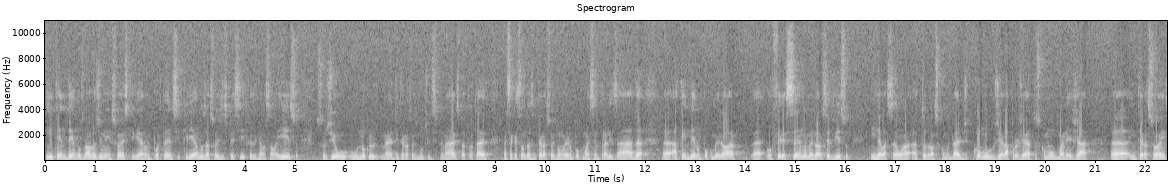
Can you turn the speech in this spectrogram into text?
entendemos novas dimensões que eram importantes e criamos ações específicas em relação a isso. Surgiu o núcleo né, de interações multidisciplinares para tratar essa questão das interações de uma maneira um pouco mais centralizada, uh, atendendo um pouco melhor, uh, oferecendo um melhor serviço em relação a, a toda a nossa comunidade de como gerar projetos, como manejar uh, interações.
